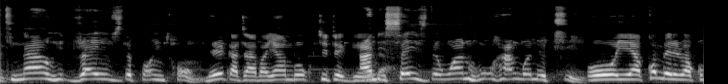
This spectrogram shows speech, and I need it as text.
But now he drives the point home. naye kati abayamba And okukitegeera he says, The one who hung on a tree. oyo yakomererwa ku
